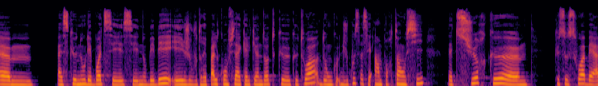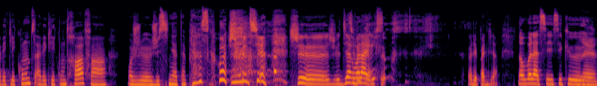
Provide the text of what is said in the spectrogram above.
Euh, parce que nous les boîtes c'est nos bébés et je voudrais pas le confier à quelqu'un d'autre que que toi donc du coup ça c'est important aussi d'être sûr que euh, que ce soit ben, avec les comptes avec les contrats enfin moi je, je signe à ta place quoi je veux dire je je veux dire voilà fallait pas le dire. Non, voilà, c'est c'est que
